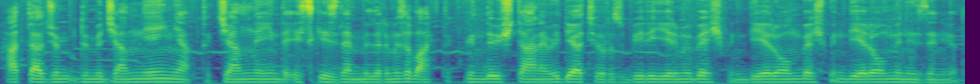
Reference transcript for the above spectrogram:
Hatta dün bir canlı yayın yaptık. Canlı yayında eski izlenmelerimize baktık. Günde 3 tane video atıyoruz. Biri 25 bin, diğeri 15 bin, diğeri 10 bin izleniyordu.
